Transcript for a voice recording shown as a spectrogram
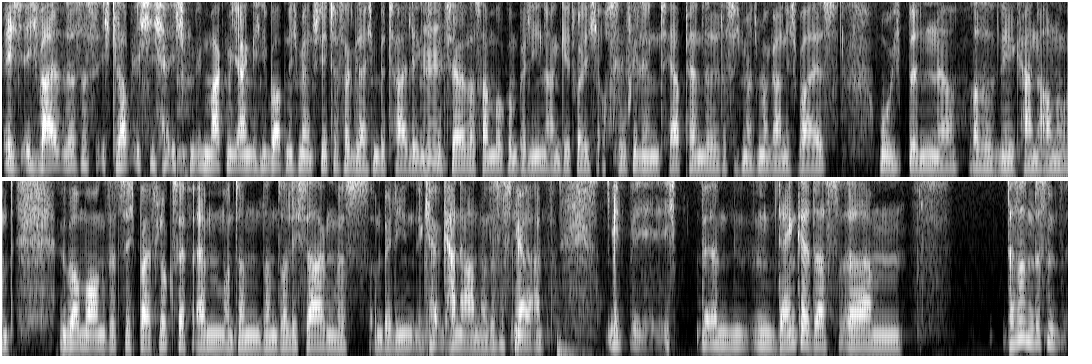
Ich, ich weiß, das ist, ich glaube, ich, ich, mag mich eigentlich überhaupt nicht mehr an Städtevergleichen beteiligen, mhm. speziell was Hamburg und Berlin angeht, weil ich auch so viel hin und her pendel, dass ich manchmal gar nicht weiß, wo ich bin. Ja? Also, nee, keine Ahnung. Und übermorgen sitze ich bei Flux FM und dann, dann soll ich sagen, was an Berlin, keine Ahnung, das ist ja. mir einfach. Ich, ich ähm, denke, dass ähm, das ist ein bisschen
